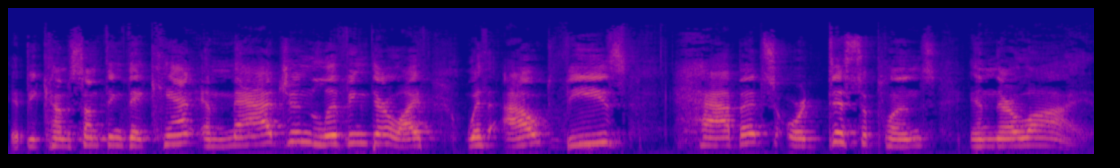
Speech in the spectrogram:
It becomes something they can't imagine living their life without these habits or disciplines in their lives.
